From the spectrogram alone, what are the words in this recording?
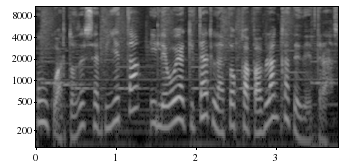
un cuarto de servilleta y le voy a quitar las dos capas blancas de detrás.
